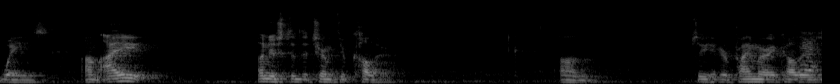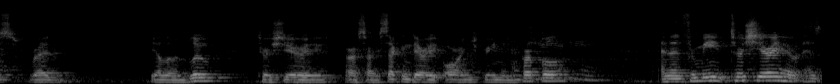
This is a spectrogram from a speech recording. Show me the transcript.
ways. Um, I understood the term through color. Um, so you have your primary colors, red, yellow, and blue. Tertiary, or sorry, secondary, orange, green, and okay, purple. Okay. And then for me, tertiary ha- has,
